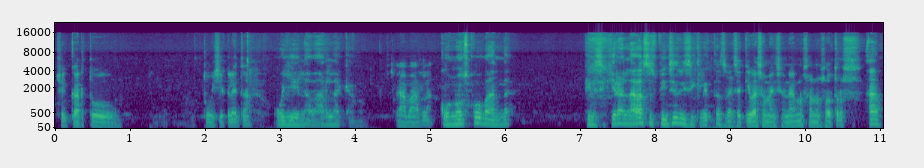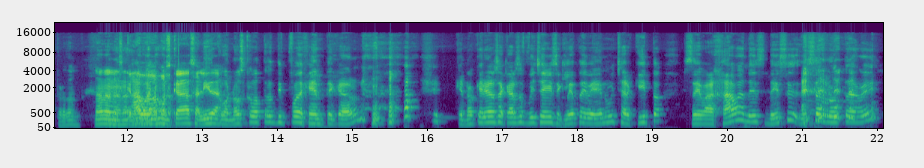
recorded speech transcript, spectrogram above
checar tu, tu bicicleta, Oye, lavarla, cabrón. Lavarla. Conozco banda que ni siquiera lava sus pinches bicicletas, güey. Pensé que ibas a mencionarnos a nosotros. Ah, perdón. No, no, no. No. que Ah, bueno, cada salida. Conozco otro tipo de gente, cabrón, que no querían sacar su pinche bicicleta y veían un charquito, se bajaban de, de ese, de esa ruta, güey,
